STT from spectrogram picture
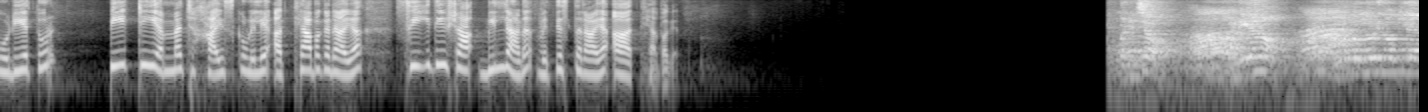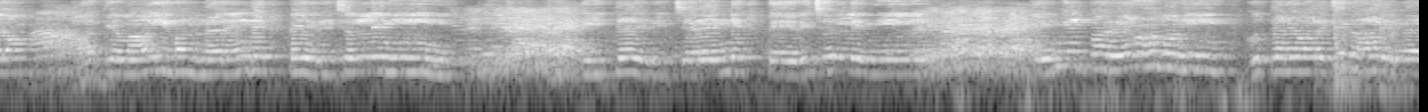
Kodiyathur P T M H ഹൈസ്കൂളിലെ അധ്യാപകനായ സീതി ഷാ ബില്ലാണ് വ്യത്യസ്തനായ ആ അധ്യാപകൻ. പഠിച്ചോ? നോക്കിയാലോ? ആദ്യമായി വന്നരന്റെ പേര് ചൊല്ലി നീ കത്തിത്തെറിച്ചരന്റെ പേര് ചൊല്ലി നീ. എങ്കിൽ പറയാമോ നീ കുത്തനെ വരച്ചതാരെന്ന്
